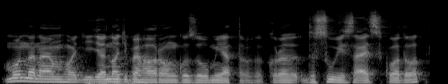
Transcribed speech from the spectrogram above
mondanám, hogy így a nagy beharangozó miatt akkor a The Suicide Squadot,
